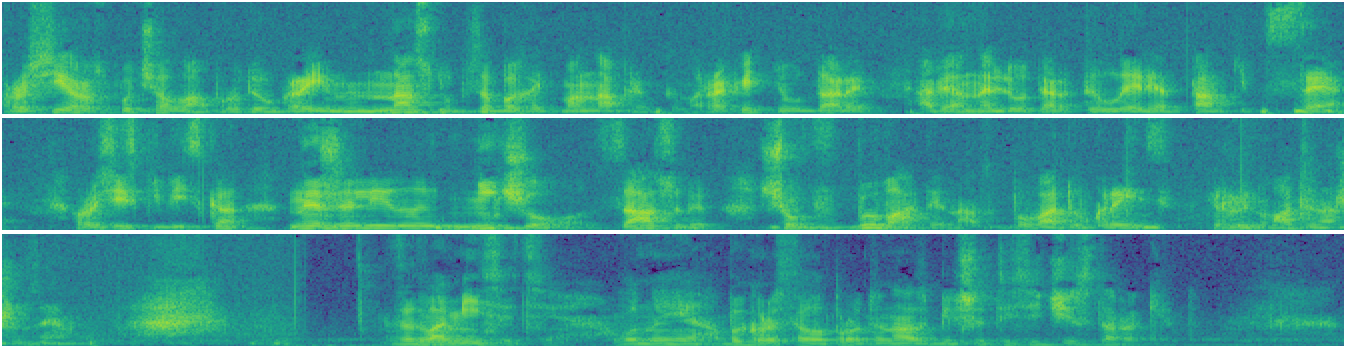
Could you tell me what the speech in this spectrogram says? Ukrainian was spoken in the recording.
Росія розпочала проти України наступ за багатьма напрямками, ракетні удари, авіанальоти, артилерія, танки, все. Російські війська не жаліли нічого, засобів, щоб вбивати нас, вбивати українців і руйнувати нашу землю. За два місяці вони використали проти нас більше 1100 ракет,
